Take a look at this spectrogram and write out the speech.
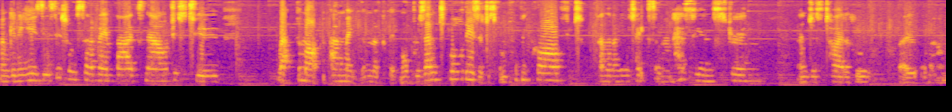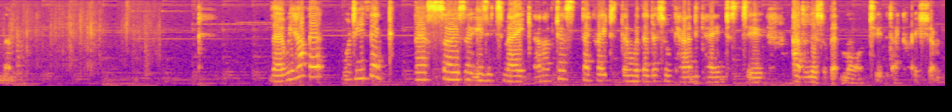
I'm going to use these little cellophane bags now just to wrap them up and make them look a bit more presentable. These are just from Hobbycraft and then I'm going to take some Hessian string and just tie a little bow around them. There we have it. What do you think? They're so, so easy to make and I've just decorated them with a little candy cane just to add a little bit more to the decoration.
